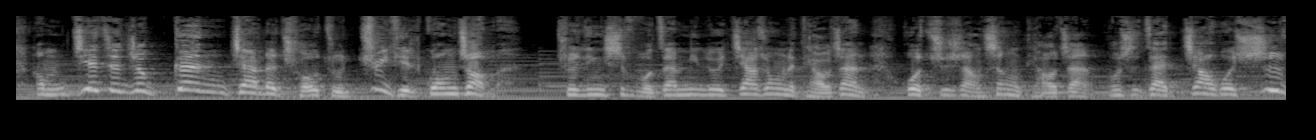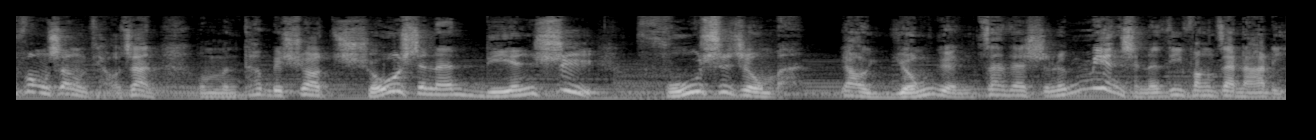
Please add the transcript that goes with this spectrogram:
让我们接着就更加的求主具体的光照们，究竟是否在面对家中的挑战，或职场上的挑战，或是在教会侍奉上的挑战，我们特别需要求神来连续服侍着我们，要永远站在神的面前的地方在哪里？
